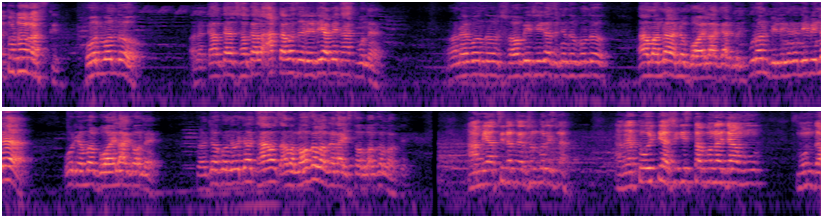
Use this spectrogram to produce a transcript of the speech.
এত ডর আজকে। কোন বন্ধু মানে কালকে সকাল আটটা বাজে রেডি আমি থাকব না। অনেক বন্ধু সবই ঠিক আছে কিন্তু বন্ধু আমার না অন্য ভয় লাগে আর। পুরান বিল্ডিং এ নিবি না ওটি আমার ভয় লাগে অনেক। তো যখন ওই থাকস আমার লগে লগে রাইস তোর লগে লগে। আমি আছি না টেনশন করিস না। আর এত ঐতিহাসিক স্থাপনায় যামু মনটা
